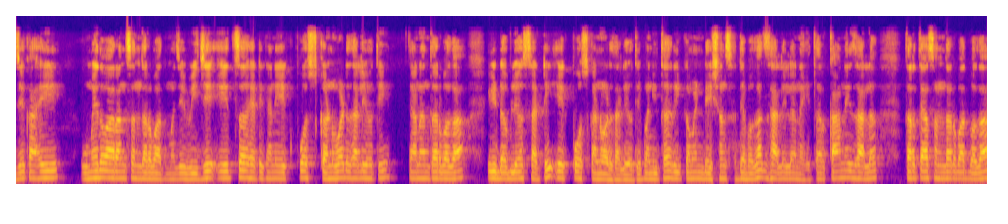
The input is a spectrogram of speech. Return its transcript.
जे काही उमेदवारांसंदर्भात म्हणजे व्ही जे एचं ह्या ठिकाणी एक पोस्ट कन्वर्ट झाली होती. त्यानंतर बघा ई डब्ल्यू एससाठी एक पोस्ट कन्वर्ट झाली होती. पण इथं रिकमेंडेशन सध्या बघा झालेलं नाही. तर का नाही झालं? तर त्या संदर्भात बघा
